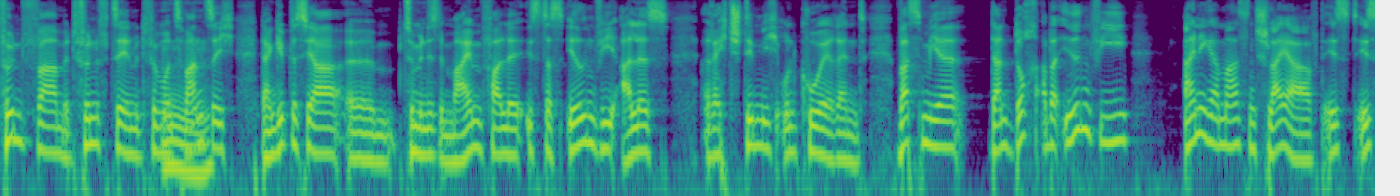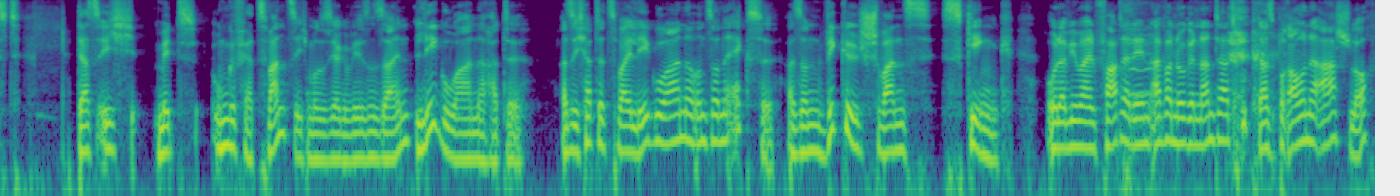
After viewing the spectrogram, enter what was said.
fünf war, mit 15, mit 25, dann gibt es ja, ähm, zumindest in meinem Falle, ist das irgendwie alles recht stimmig und kohärent. Was mir dann doch aber irgendwie einigermaßen schleierhaft ist, ist, dass ich mit ungefähr 20, muss es ja gewesen sein, Leguane hatte. Also ich hatte zwei Leguane und so eine Echse. Also ein Wickelschwanz-Skink. Oder wie mein Vater den einfach nur genannt hat, das braune Arschloch.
